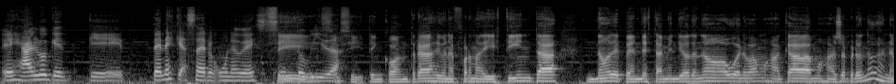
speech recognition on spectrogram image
Es algo que, que tenés que hacer una vez Sí, en tu vida. sí, sí, te encontrás de una forma distinta, no dependes también de otro, no, bueno, vamos acá, vamos allá, pero no desde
